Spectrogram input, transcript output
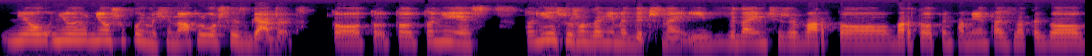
nie, nie, nie oszukujmy się, no Apple Watch to jest gadżet. To, to, to, to, nie jest, to nie jest urządzenie medyczne i wydaje mi się, że warto, warto o tym pamiętać, dlatego,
